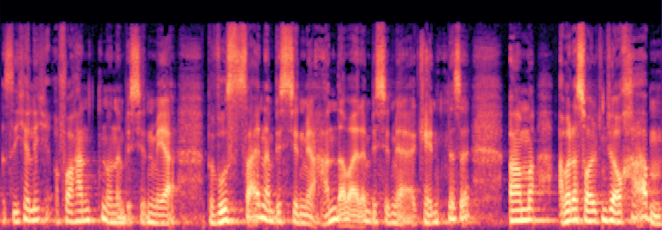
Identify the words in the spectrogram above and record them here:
sicherlich vorhanden und ein bisschen mehr Bewusstsein, ein bisschen mehr Handarbeit, ein bisschen mehr Erkenntnisse. Ähm, aber das sollten wir auch haben,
